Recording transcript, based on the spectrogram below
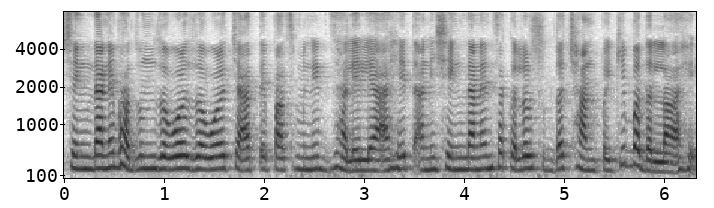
शेंगदाणे भाजून जवळजवळ चार ते पाच मिनिट झालेले आहेत आणि शेंगदाण्यांचा कलरसुद्धा छानपैकी बदलला आहे.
